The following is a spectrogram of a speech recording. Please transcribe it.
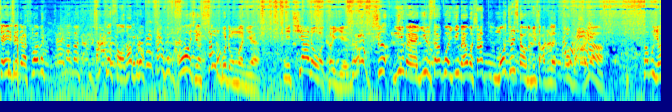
真是的，说个那那这嫂子不中，不行，胜不中啊你！你欠着我可以，十一百一十三过一百，我啥毛巾钱我都没杀出来，好玩呀？那不行。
